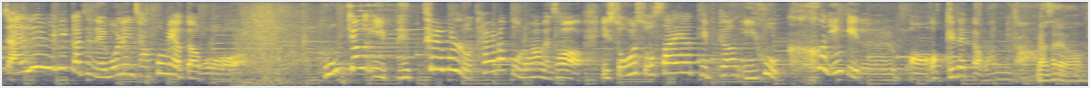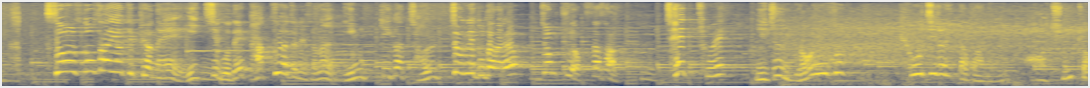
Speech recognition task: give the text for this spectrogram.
잘릴 얘기까지 내몰린 작품이었다고. 본격 이 배틀물로 탈바꿈을 하면서 이 소울 소사이어티 편 이후 큰 인기를 어, 얻게 됐다고 합니다. 맞아요. 소울 소사이어티 편의 이치고 대 바쿠야전에서는 인기가 절정에 도달하여 점프 역사상 최초의 2주 연속 표지를 했다고 하네요. 아 진짜?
